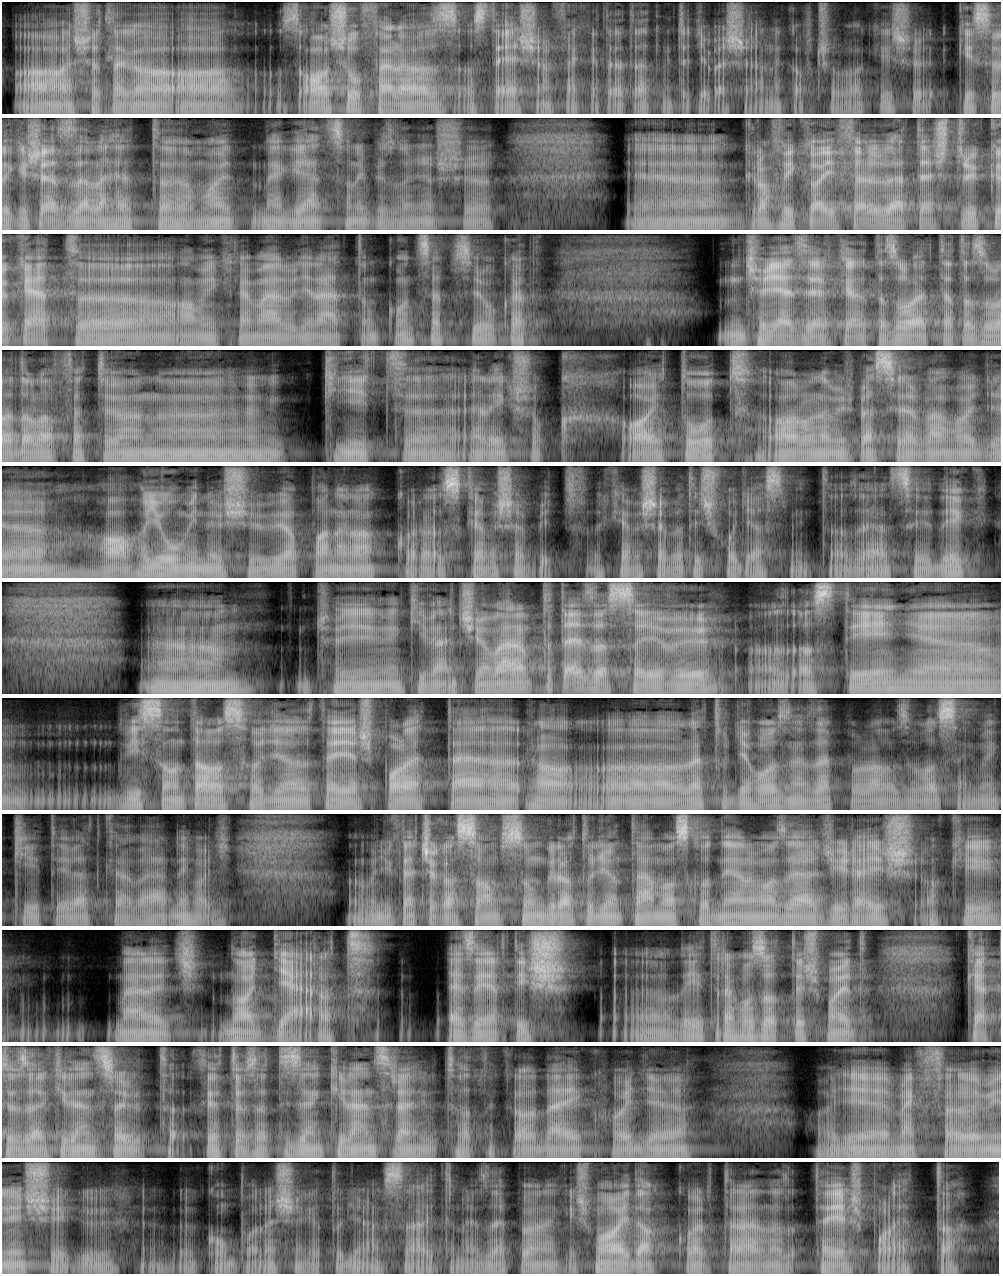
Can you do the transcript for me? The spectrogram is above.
a, esetleg a, a, az alsó fele az, az teljesen fekete, tehát mint hogy be se lenne kapcsolva készülék, és ezzel lehet majd megjátszani bizonyos grafikai felületes trükköket, amikre már ugye láttunk koncepciókat. Úgyhogy ezért kellett az OLED, tehát az OLED alapvetően kinyit elég sok ajtót, arról nem is beszélve, hogy ha, ha jó minőségű a panel, akkor az kevesebbet, kevesebbet is fogyaszt, mint az LCD-k. Úgyhogy én kíváncsian várom. Tehát ez lesz a jövő, az, az tény. Viszont ahhoz, hogy a teljes palettára le tudja hozni az Apple, az valószínűleg még két évet kell várni, hogy mondjuk ne csak a Samsungra tudjon támaszkodni, hanem az LG-re is, aki már egy nagy gyárat ezért is létrehozott, és majd 2009-re jut, 2019-re juthatnak el odáig, hogy, hogy megfelelő minőségű komponenseket tudjanak szállítani az Apple-nek, és majd akkor talán a teljes paletta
